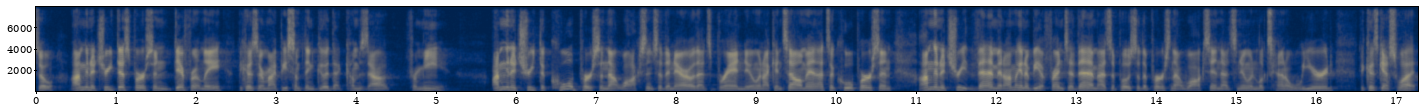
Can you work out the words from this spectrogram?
So I'm going to treat this person differently because there might be something good that comes out for me. I'm going to treat the cool person that walks into the narrow that's brand new, and I can tell, man, that's a cool person. I'm going to treat them and I'm going to be a friend to them as opposed to the person that walks in that's new and looks kind of weird. Because guess what?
